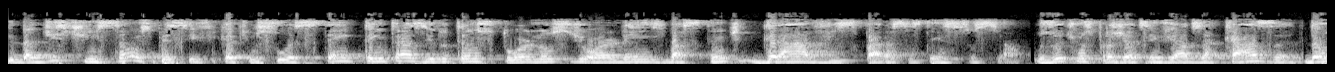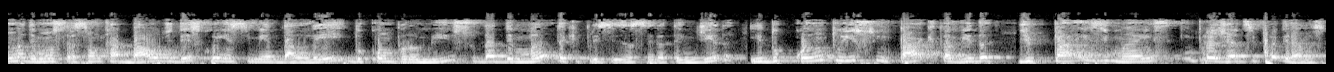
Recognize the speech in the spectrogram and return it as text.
e da distinção específica que o SUAS tem, tem trazido transtornos de ordens bastante graves para a assistência social. Os últimos projetos enviados à casa dão uma demonstração cabal de desconhecimento da lei, do compromisso, da demanda que precisa ser atendida e do quanto isso impacta a vida de pais e mães em projetos e programas.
